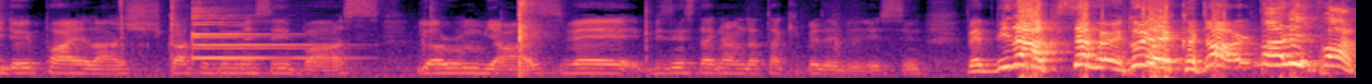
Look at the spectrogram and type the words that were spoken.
videoyu paylaş, katı düğmesi bas, yorum yaz ve bizi Instagram'da takip edebilirsin. Ve bir dahaki sefere kadar Barış bak!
